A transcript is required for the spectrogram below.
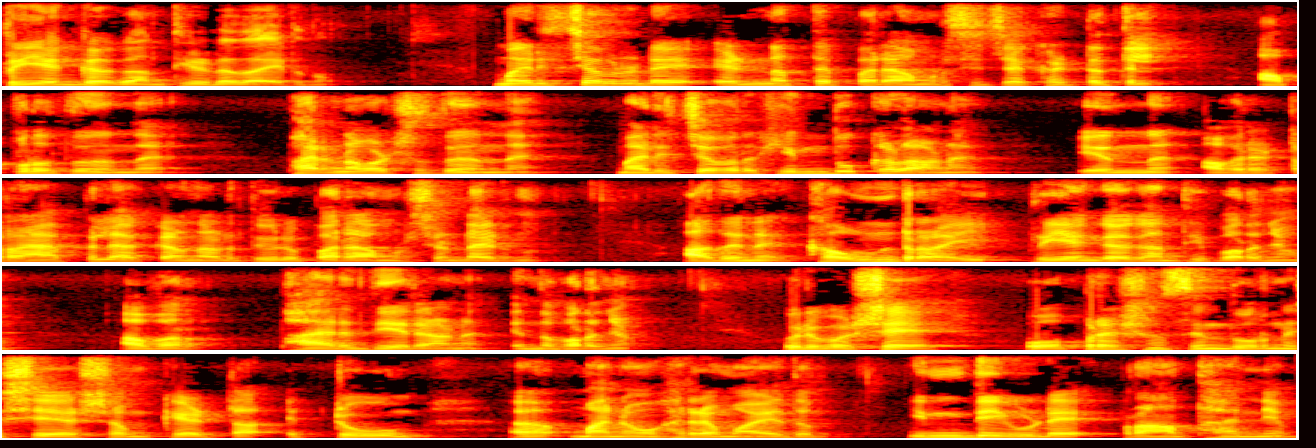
പ്രിയങ്ക ഗാന്ധിയുടേതായിരുന്നു. മരിച്ചവരുടെ എണ്ണത്തെ പരാമർശിച്ച ഘട്ടത്തിൽ അപ്പുറത്ത് നിന്ന് ഭരണപക്ഷത്ത് നിന്ന് മരിച്ചവർ ഹിന്ദുക്കളാണ് എന്ന് അവരെ ട്രാപ്പിലാക്കാൻ നടത്തിയ ഒരു പരാമർശം ഉണ്ടായിരുന്നു. അതിന് കൗണ്ടറായി പ്രിയങ്ക ഗാന്ധി പറഞ്ഞു അവർ ഭാരതീയരാണ് എന്ന് പറഞ്ഞു. ഒരുപക്ഷെ ഓപ്പറേഷൻ സിന്ദൂറിന് ശേഷം കേട്ട ഏറ്റവും മനോഹരമായതും ഇന്ത്യയുടെ പ്രാധാന്യം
